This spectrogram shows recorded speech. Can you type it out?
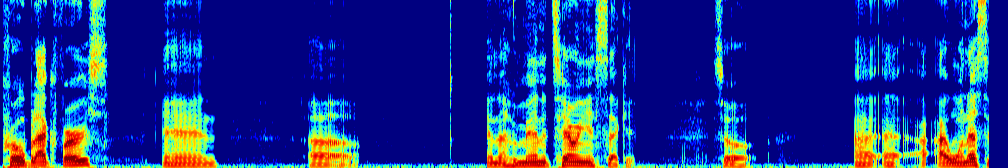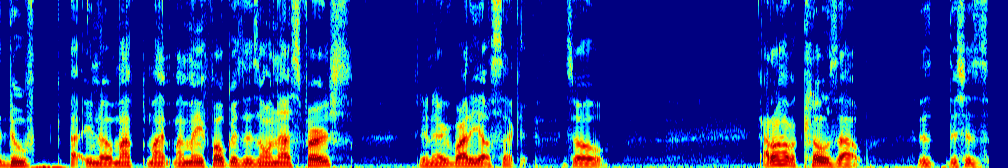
pro black first and uh, and a humanitarian second. So I, I, I want us to do, uh, you know, my, my, my main focus is on us first, then everybody else second. So I don't have a closeout. This, this is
